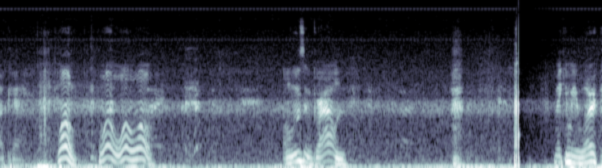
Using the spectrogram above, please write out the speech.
Okay. Whoa, whoa, whoa, whoa. I'm losing ground. Making me work.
